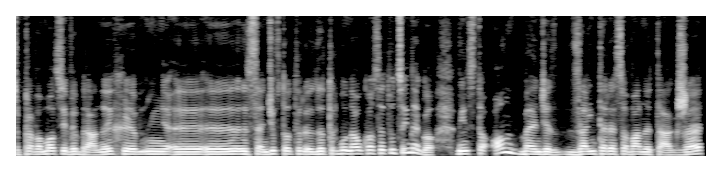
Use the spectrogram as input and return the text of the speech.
czy prawomocnie wybranych sędziów do, do Trybunału Konstytucyjnego. Więc to on będzie zainteresowany także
